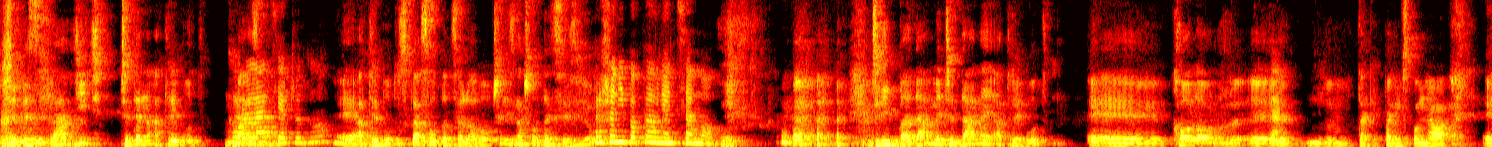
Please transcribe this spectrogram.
żeby sprawdzić, czy ten atrybut ma korelacja czego? e, atrybutu z klasą docelową, czyli z naszą decyzją. Proszę nie popełniać samobójstw. Czyli badamy, czy dany atrybut, kolor, e, Tak. tak jak Pani wspomniała, e,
